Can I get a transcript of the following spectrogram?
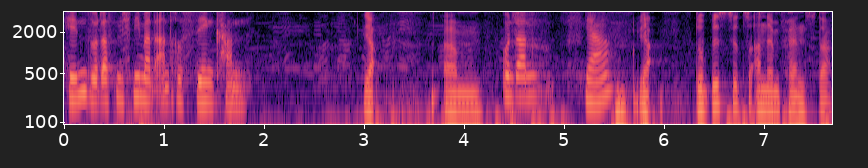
hin, sodass mich niemand anderes sehen kann. ja. Ähm, Und dann, ja, ja, du bist jetzt an dem Fenster.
